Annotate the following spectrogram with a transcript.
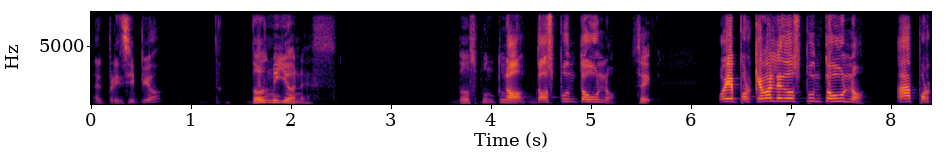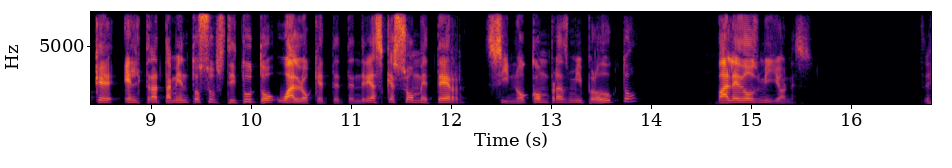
Al principio. 2 millones. 2.1. No, 2.1. Sí. Oye, ¿por qué vale 2.1? Ah, porque el tratamiento sustituto o a lo que te tendrías que someter si no compras mi producto vale 2 millones. Sí.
